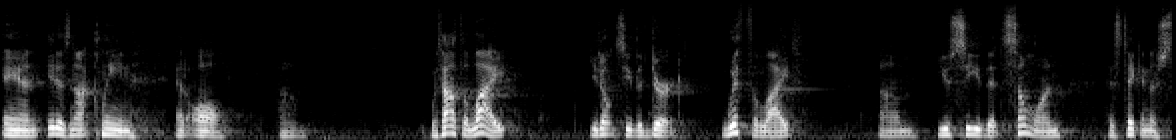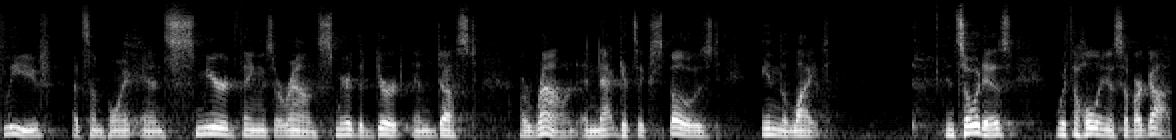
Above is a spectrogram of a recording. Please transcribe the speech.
and it is not clean at all. Um, without the light, you don't see the dirt. With the light, um, you see that someone has taken their sleeve at some point and smeared things around, smeared the dirt and dust around, and that gets exposed in the light. And so it is with the holiness of our God.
